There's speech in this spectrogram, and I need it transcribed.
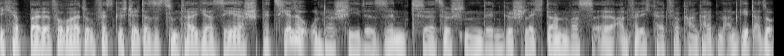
Ich habe bei der Vorbereitung festgestellt, dass es zum Teil ja sehr spezielle Unterschiede sind äh, zwischen den Geschlechtern, was äh, Anfälligkeit für Krankheiten angeht. Also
